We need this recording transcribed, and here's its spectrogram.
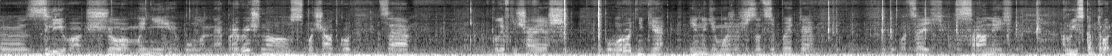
Е, Зліва, що мені було непривично спочатку, це коли включаєш поворотники, іноді можеш зацепити оцей сраний круїз-контроль.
